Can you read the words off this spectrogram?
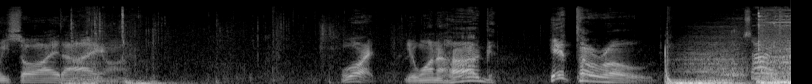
we saw eye to eye on. What? You want a hug? Hit the road. Sorry.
